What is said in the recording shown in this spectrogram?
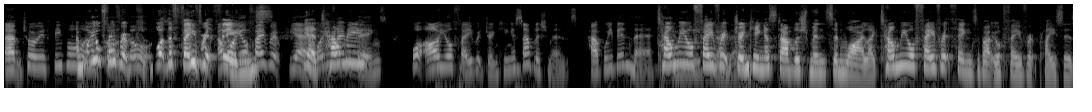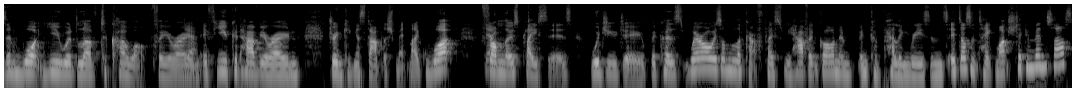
Um, Tori, if people And what your favorite thoughts- what the favorite things? what your favorite yeah, Yeah, tell me- things. What are your favourite drinking establishments? Have we been there? Tell Do me your need to go favorite drinking establishments and why. Like, tell me your favorite things about your favorite places and what you would love to co-op for your own. Yeah. If you could have your own drinking establishment, like what from those places would you do? Because we're always on the lookout for places we haven't gone and, and compelling reasons. It doesn't take much to convince us,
